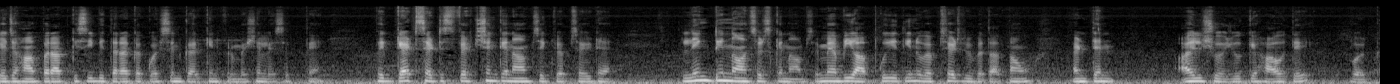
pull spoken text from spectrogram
कि जहाँ पर आप किसी भी तरह का क्वेश्चन करके इन्फॉर्मेशन ले सकते हैं। फिर गेट सेटिस्फेक्शन के नाम से एक वेबसाइट है। लिंकड इन आंसर्स के नाम से। मैं अभी आपको ये तीनों वेबसाइट्स भी बताता हूँ and then I will show you कि हाउ दे वर्क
